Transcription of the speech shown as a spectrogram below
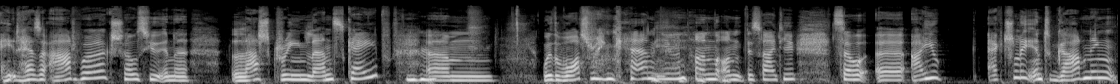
it has an artwork shows you in a lush green landscape um, with a watering can even on, on beside you. So uh, are you actually into gardening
